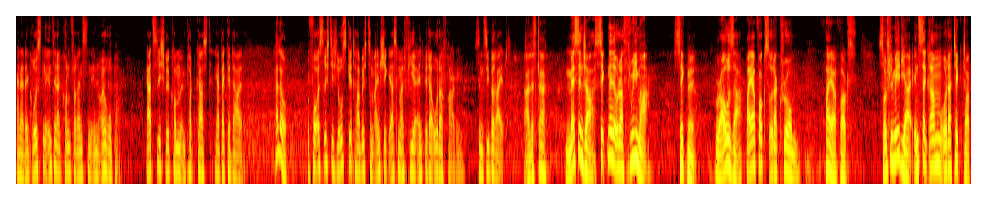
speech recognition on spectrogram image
einer der größten Internetkonferenzen in Europa. Herzlich willkommen im Podcast, Herr Beckedahl. Hallo. Bevor es richtig losgeht, habe ich zum Einstieg erstmal vier Entweder-Oder-Fragen. Sind Sie bereit? Alles klar. Messenger, Signal oder Threema? Signal. Browser, Firefox oder Chrome? Firefox. Social Media, Instagram oder TikTok?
